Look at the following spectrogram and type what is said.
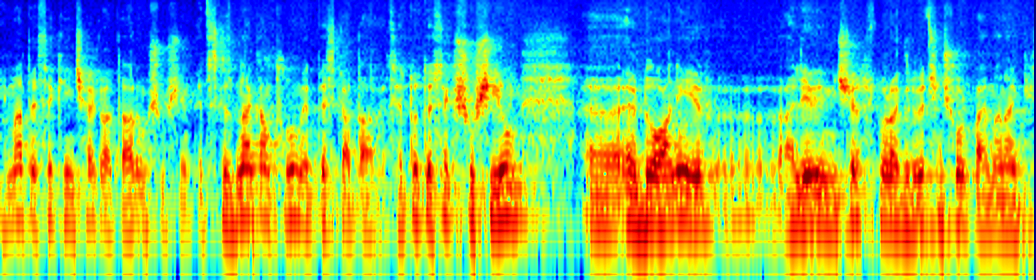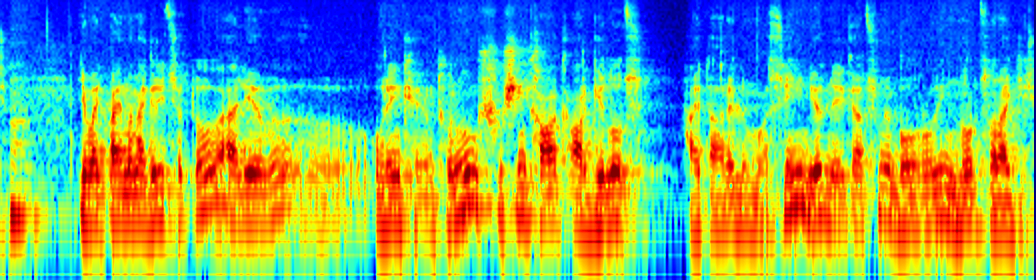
Հիմա տեսեք ինչ է կատարում Շուշիում։ Այդ սկզբնական փուլում այդպես կատարվեց։ Հետո տեսեք Շուշիում Էրդողանի եւ Ալիևի միջև ստորագրվեց ինչ որ պայմանագիր։ Եվ այդ պայմանագրից հետո Ալիևը օրենք է ընդունում Շուշին քաղաք արգելոց հայտարարելու մասին եւ ներկայացում է բոլորովին նոր ծրագիր։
